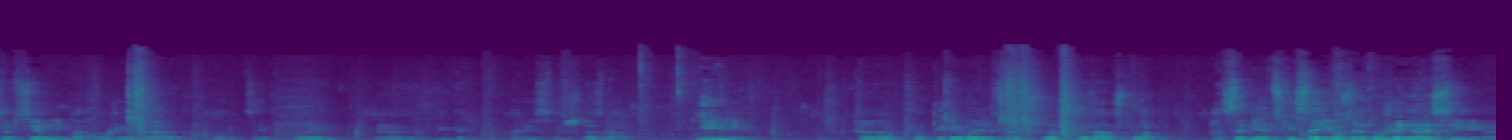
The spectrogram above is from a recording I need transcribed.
совсем не похожие на вот те, которые э, Игорь Борисович назвал. Или э, вот Игорь Борисович тоже сказал, что а Советский Союз это уже не Россия.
